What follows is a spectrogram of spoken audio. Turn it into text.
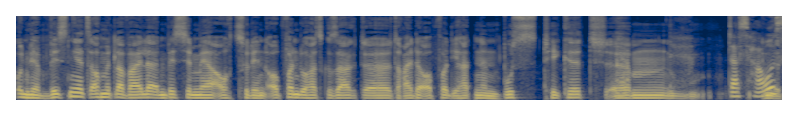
Und wir wissen jetzt auch mittlerweile ein bisschen mehr auch zu den Opfern. Du hast gesagt, äh, drei der Opfer, die hatten ein Busticket. Ähm, das Haus,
